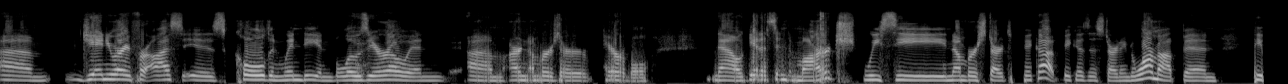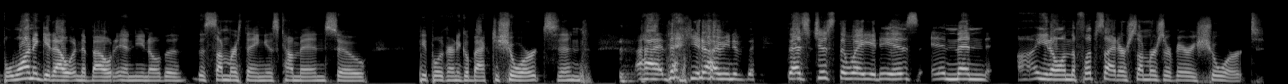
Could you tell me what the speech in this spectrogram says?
Um, January for us is cold and windy and below zero, and um, our numbers are terrible. Now, get us into March, we see numbers start to pick up because it's starting to warm up and people want to get out and about. And, you know, the, the summer thing is coming. So people are going to go back to shorts. And, uh, you know, I mean, if that's just the way it is. And then, uh, you know, on the flip side, our summers are very short.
